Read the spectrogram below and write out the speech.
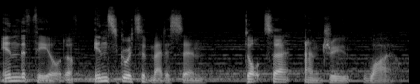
in the field of integrative medicine, Dr. Andrew Weil.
